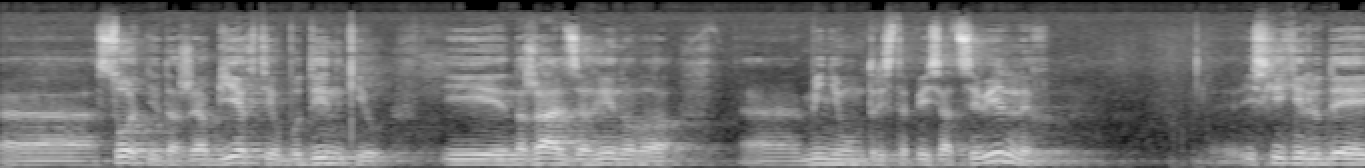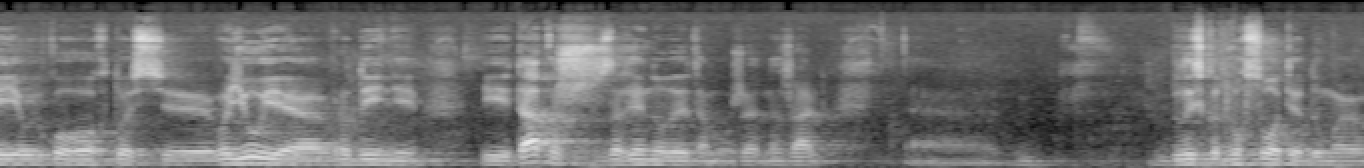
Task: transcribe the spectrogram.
е, сотні даже об'єктів, будинків, і, на жаль, загинуло е, мінімум 350 цивільних. І скільки людей, у кого хтось воює в родині, і також загинули там вже, на жаль, близько 200, я думаю,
